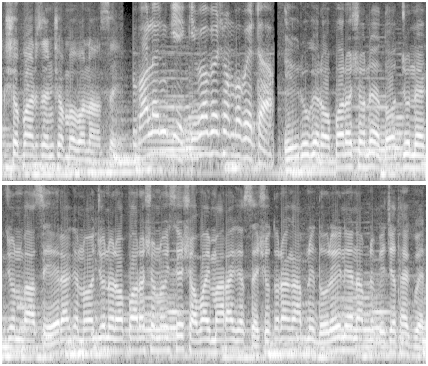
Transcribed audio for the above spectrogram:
একশো পার্সেন্ট সম্ভাবনা আছে। এই রোগের অপারেশনে দশজন একজন বাঁচে এর আগে নয় জনের অপারেশন হয়েছে সবাই মারা গেছে। সুতরাং আপনি ধরেই নেন আপনি বেঁচে থাকবেন।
